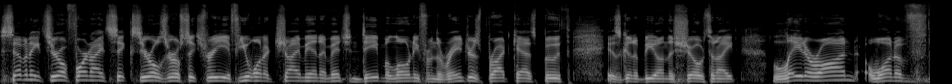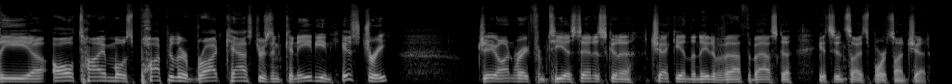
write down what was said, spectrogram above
780-496-0063. If you want to chime in, I mentioned Dave Maloney from the Rangers broadcast booth is going to be on the show tonight. Later on, one of the uh, all-time most popular broadcasters in Canadian history. Jay Onrait from TSN is going to check in the native of Athabasca. It's Inside Sports on CHED.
